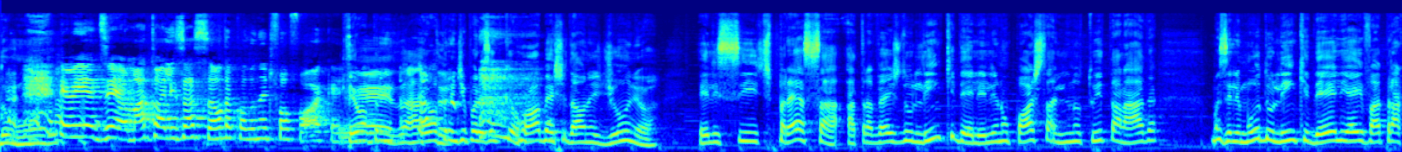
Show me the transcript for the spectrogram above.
do mundo. Eu ia dizer, é uma atualização da coluna de fofocas. Eu, aprendi, é, eu aprendi, por exemplo, que o Robert Downey Jr. ele se expressa através do link dele. Ele não posta, ele não twitta nada mas ele muda o link dele e aí vai para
